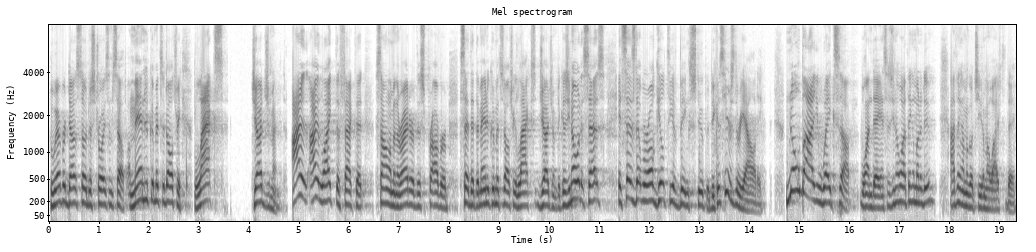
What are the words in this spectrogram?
Whoever does so destroys himself. A man who commits adultery lacks judgment. I, I like the fact that Solomon, the writer of this proverb, said that the man who commits adultery lacks judgment because you know what it says? It says that we're all guilty of being stupid because here's the reality. Nobody wakes up one day and says, you know what I think I'm going to do? I think I'm going to go cheat on my wife today.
